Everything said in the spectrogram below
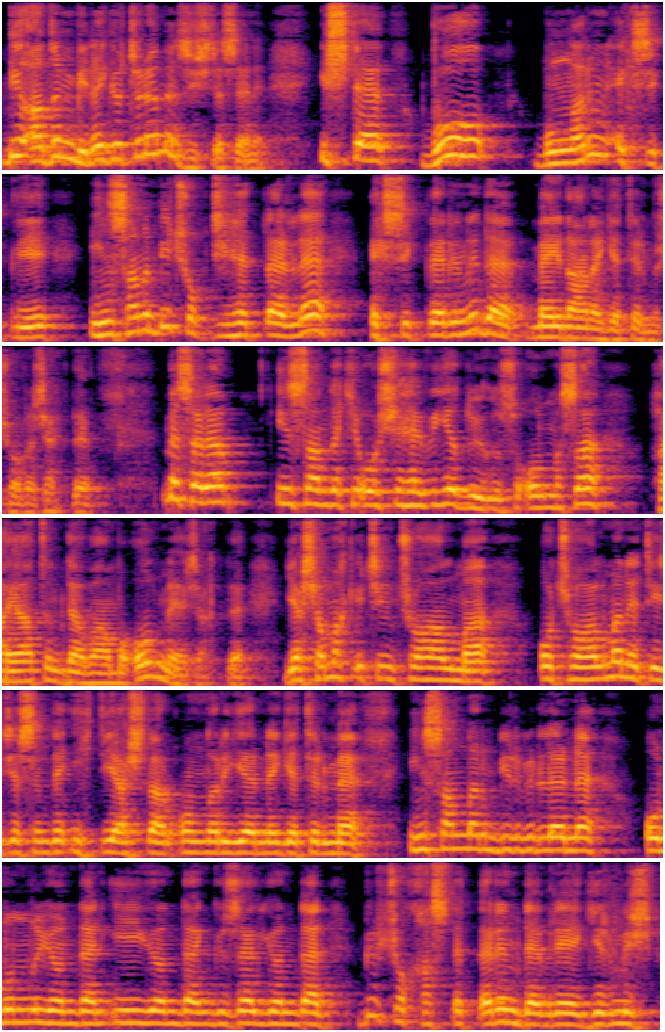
Bir adım bile götüremez işte seni. İşte bu bunların eksikliği insanın birçok cihetlerle eksiklerini de meydana getirmiş olacaktı. Mesela insandaki o şehviye duygusu olmasa hayatın devamı olmayacaktı. Yaşamak için çoğalma, o çoğalma neticesinde ihtiyaçlar, onları yerine getirme, insanların birbirlerine olumlu yönden, iyi yönden, güzel yönden birçok hasletlerin devreye girmiş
